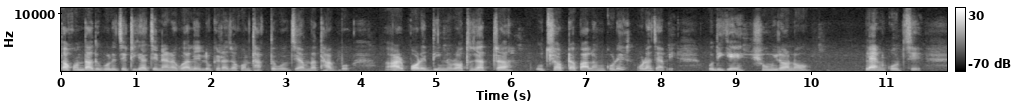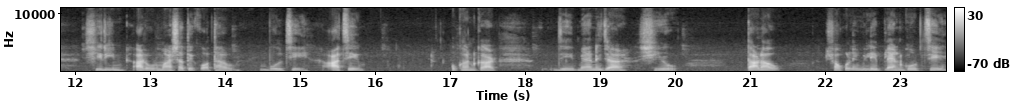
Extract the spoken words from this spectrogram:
তখন দাদু বলেছে, ঠিক আছে ন্যাড়াগোয়ালের লোকেরা যখন থাকতে বলছে, আমরা থাকব। আর পরের দিন রথযাত্রা উৎসবটা পালন করে ওরা যাবে। ওদিকে সমীরণও প্ল্যান করছে। শিরিন আর ওর মার সাথে কথা বলছে। আছে ওখানকার যে ম্যানেজার সেও। তারাও সকলে মিলে প্ল্যান করছে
